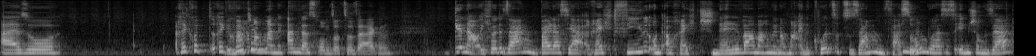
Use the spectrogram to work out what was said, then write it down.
Also Rekrut Recruiting andersrum sozusagen. Genau, ich würde sagen, weil das ja recht viel und auch recht schnell war, machen wir noch mal eine kurze Zusammenfassung. Du hast es eben schon gesagt.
